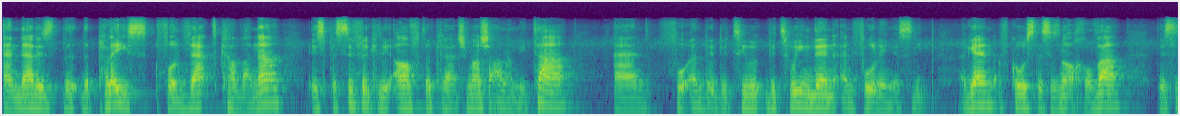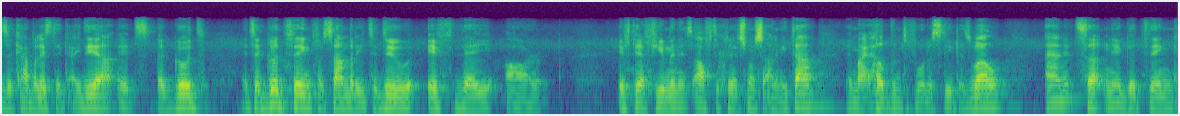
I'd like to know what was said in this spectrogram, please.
and that is the, the place for that kavana is specifically after Kriyat Shema al Hamita and, for, and between then and falling asleep. Again, of course, this is not a chovah. This is a kabbalistic idea. It's a good, it's a good thing for somebody to do if they are, if they're a few minutes after Kriyat Shema al Hamita. It might help them to fall asleep as well, and it's certainly a good thing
